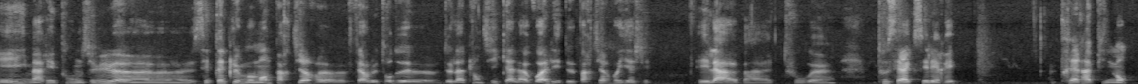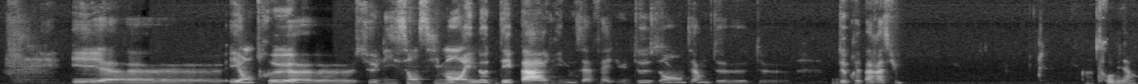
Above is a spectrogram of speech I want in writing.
Et il m'a répondu, euh, c'est peut-être le moment de partir euh, faire le tour de, l'Atlantique à la voile et de partir voyager. Et là, bah, tout, euh, tout s'est accéléré très rapidement. Et, entre ce licenciement et notre départ, il nous a fallu deux ans en termes de, de, préparation. Ah, trop bien.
